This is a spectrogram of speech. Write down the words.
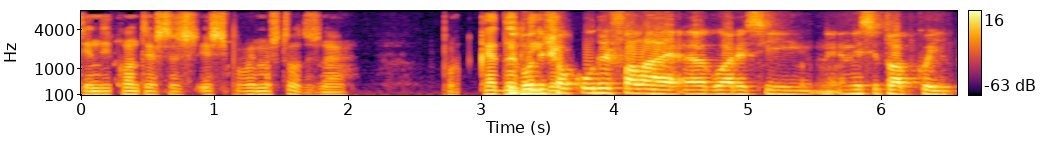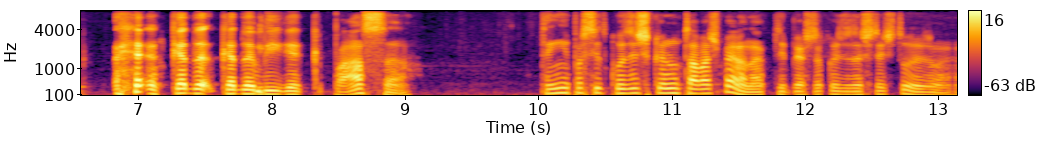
tendo em conta estes, estes problemas todos, né? Porque cada Eu vou liga, deixar o Coder falar agora esse, nesse tópico aí. cada, cada liga que passa tem aparecido coisas que eu não estava à espera, né? Tipo esta coisa das texturas, né?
